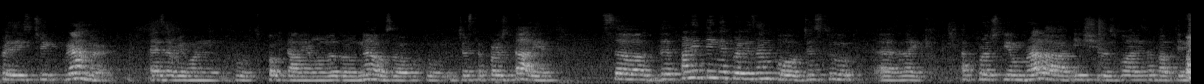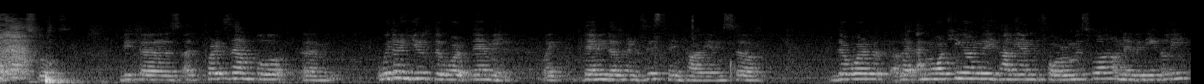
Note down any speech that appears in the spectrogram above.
pretty strict grammar, as everyone who spoke Italian a little knows or who just approached Italian. So the funny thing, is, for example, just to uh, like approach the umbrella issue as well is about demisexuals, because uh, for example, um, we don't use the word demi. Like demi doesn't exist in Italian. So there were like I'm working on the Italian forum as well on AVEN Italy,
